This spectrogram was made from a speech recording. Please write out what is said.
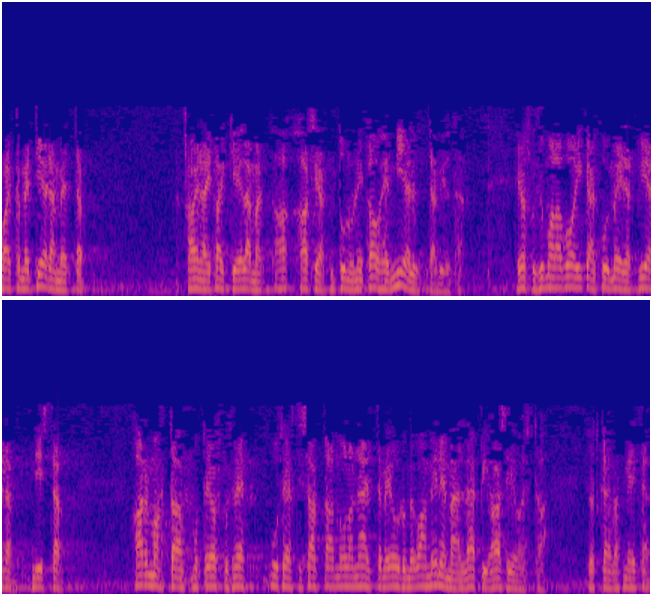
vaikka me tiedämme, että aina ei kaikki elämän asiat tunnu niin kauhean miellyttäviltä. Ja joskus Jumala voi ikään kuin meidät viedä niistä armahtaa, mutta joskus ne useasti saattaa olla näin, että me joudumme vaan menemään läpi asioista, jotka eivät meitä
